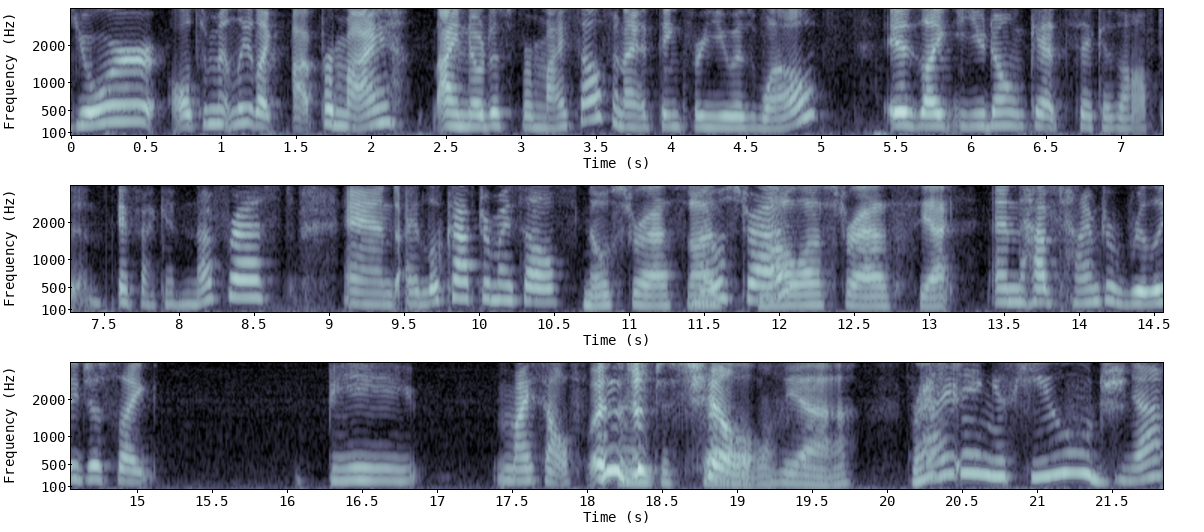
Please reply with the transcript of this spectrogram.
You're ultimately like uh, for my I notice for myself and I think for you as well is like you don't get sick as often. If I get enough rest and I look after myself No stress, No as- not a lot of stress. stress. Yeah, and have time to really just like be myself and and just, chill. Yeah, resting is huge. Yeah.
